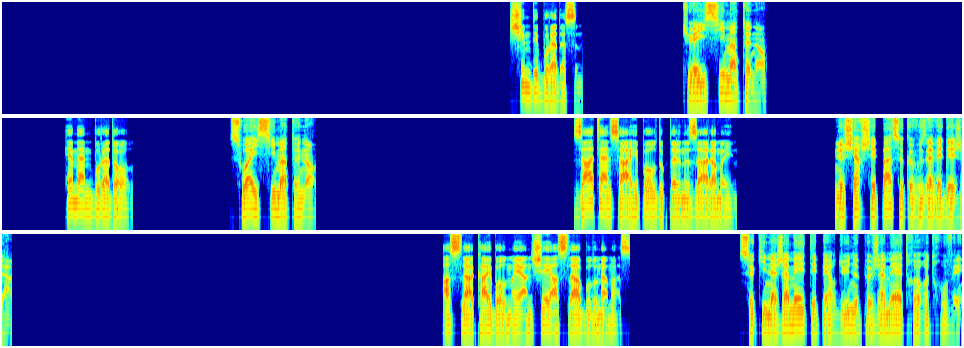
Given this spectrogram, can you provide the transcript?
Şimdi buradasın. Tu es ici maintenant. Hemen burada ol. Sois ici maintenant. Zaten sahip olduklarınızı aramayın. Ne cherchez pas ce que vous avez déjà. Asla kaybolmayan şey asla bulunamaz. Ce qui n'a jamais été perdu ne peut jamais être retrouvé.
